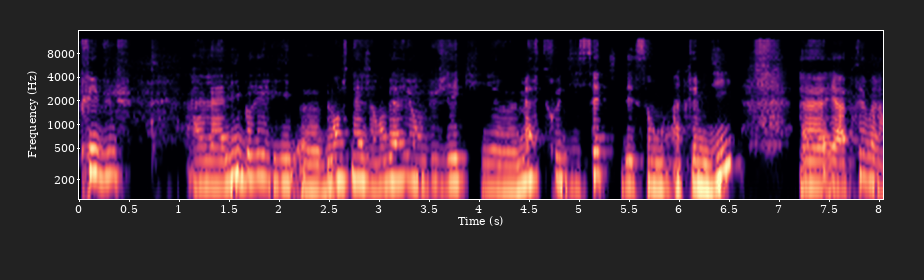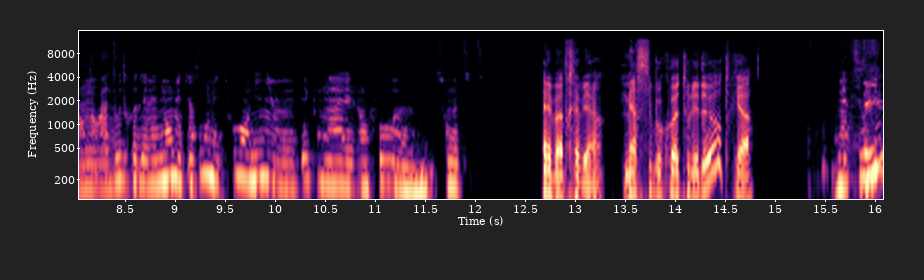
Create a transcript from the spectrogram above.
prévue à la librairie Blanche-Neige à Amberieu-en-Bugey qui est mercredi 7 décembre après-midi. Euh, et après, voilà, on aura d'autres événements, mais de toute façon, on met tout en ligne euh, dès qu'on a les infos euh, sur notre site. Eh bien, très bien. Merci beaucoup à tous les deux, en tout cas. Merci.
